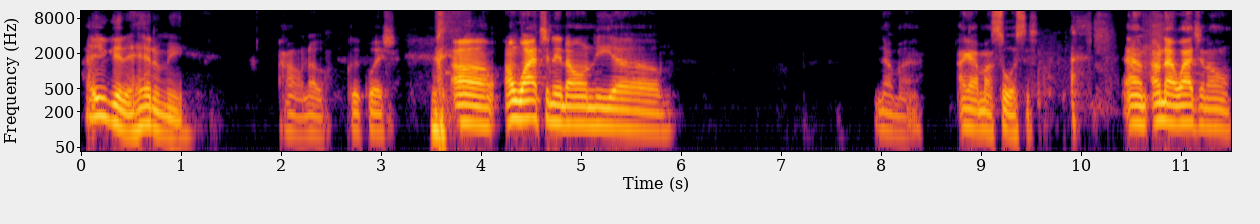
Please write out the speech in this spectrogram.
How you get ahead of me? I don't know. Good question. um, I'm watching it on the. Uh, no mind. I got my sources. I'm, I'm, not watching on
